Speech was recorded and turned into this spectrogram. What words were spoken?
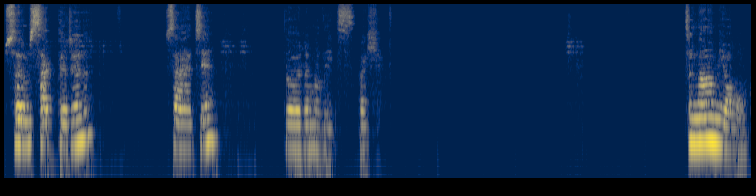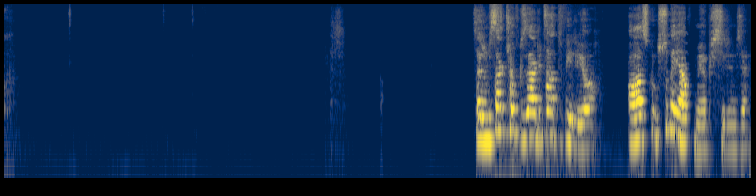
Sarımsakları güzelce doğramalıyız. Ay. Tırnağım yok. Sarımsak çok güzel bir tat veriyor. Ağız kokusu da yapmıyor pişirince.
